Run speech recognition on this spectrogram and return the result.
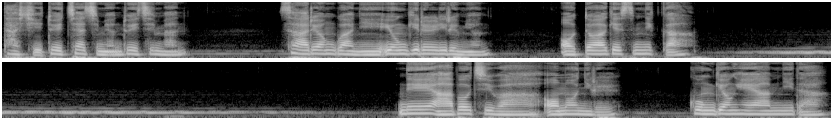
다시 되찾으면 되지만 사령관이 용기를 잃으면 어떠하겠습니까? 내 아버지와 어머니를 공경해야 합니다.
